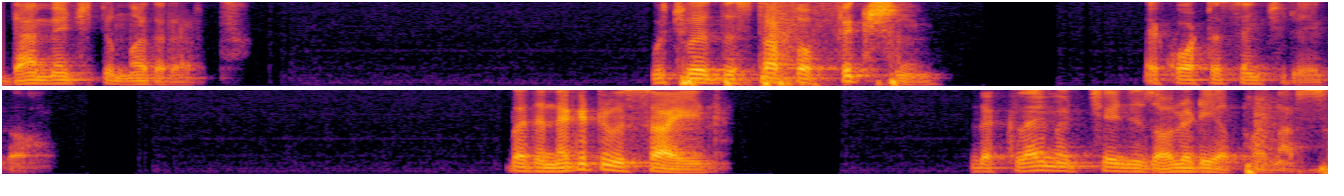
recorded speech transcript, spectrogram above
damage to Mother Earth, which was the stuff of fiction a quarter century ago. But the negative side, the climate change is already upon us.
